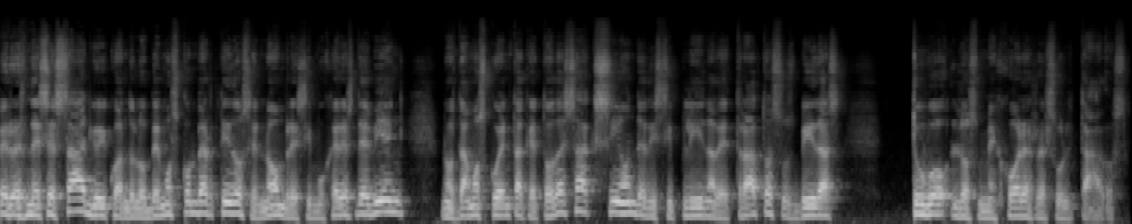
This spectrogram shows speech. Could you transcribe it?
Pero es necesario y cuando los vemos convertidos en hombres y mujeres de bien, nos damos cuenta que toda esa acción de disciplina, de trato a sus vidas, tuvo los mejores resultados.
